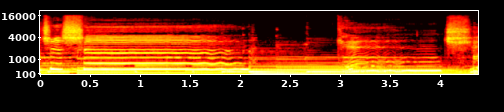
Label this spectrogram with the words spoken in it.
之声，Can cheers。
